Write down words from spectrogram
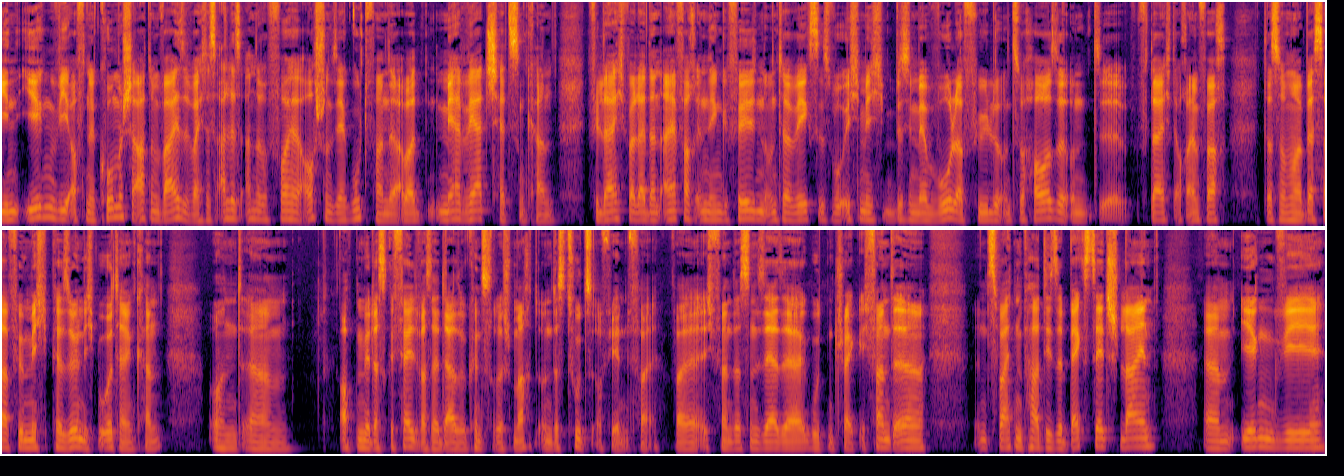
ihn irgendwie auf eine komische Art und Weise, weil ich das alles andere vorher auch schon sehr gut fand, aber mehr wertschätzen kann. Vielleicht, weil er dann einfach in den Gefilden unterwegs ist, wo ich mich ein bisschen mehr wohler fühle und zu Hause und äh, vielleicht auch einfach das nochmal besser für mich persönlich beurteilen kann. Und ähm, ob mir das gefällt, was er da so künstlerisch macht. Und das tut's auf jeden Fall, weil ich fand das einen sehr, sehr guten Track. Ich fand äh, im zweiten Part diese Backstage-Line ähm, irgendwie,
